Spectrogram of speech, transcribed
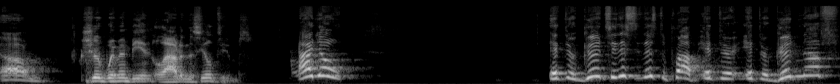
um, should women be allowed in the seal teams I don't. If they're good, see this this is the problem. If they're if they're good enough,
